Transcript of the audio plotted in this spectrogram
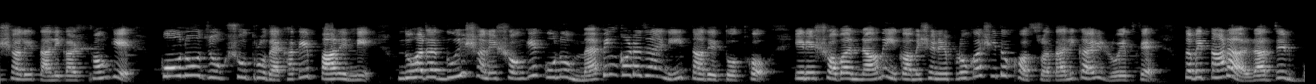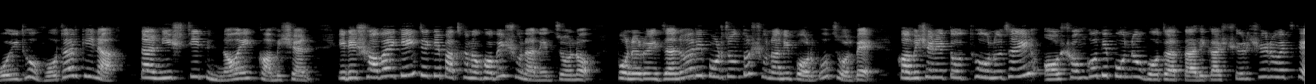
সালে তালিকার সঙ্গে কোনো যোগসূত্র দেখাতে পারেননি। দু হাজার দুই সালের সঙ্গে কোনো ম্যাপিং করা যায়নি তাদের তথ্য। এদের সবার নামই কমিশনের প্রকাশিত খসড়া তালিকায় রয়েছে। তবে তারা রাজ্যের বৈধ ভোটার কিনা তা নিশ্চিত নয়, কমিশন। এদের সবাইকেই ডেকে পাঠানো হবে শুনানির জন্য। পনেরোই জানুয়ারি পর্যন্ত শুনানি পর্ব চলবে। কমিশনের তথ্য অনুযায়ী অসঙ্গতিপূর্ণ ভোটার তালিকার শীর্ষে রয়েছে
